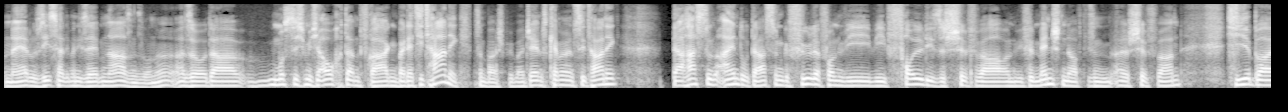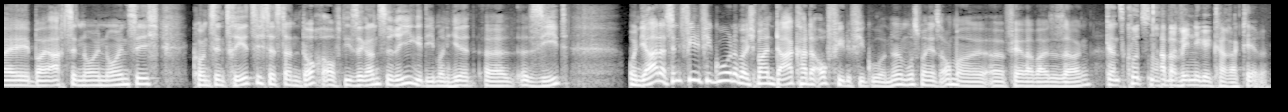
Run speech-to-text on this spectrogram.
Und naja, du siehst halt immer dieselben Nasen so, ne? Also da musste ich mich auch dann fragen, bei der Titanic zum Beispiel, bei James Camerons Titanic, da hast du einen Eindruck, da hast du ein Gefühl davon, wie, wie voll dieses Schiff war und wie viele Menschen auf diesem äh, Schiff waren. Hier bei, bei 1899 konzentriert sich das dann doch auf diese ganze Riege, die man hier äh, sieht. Und ja, das sind viele Figuren, aber ich meine, Dark hatte auch viele Figuren, ne? muss man jetzt auch mal äh, fairerweise sagen. Ganz kurz noch. Aber wenige Charaktere.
